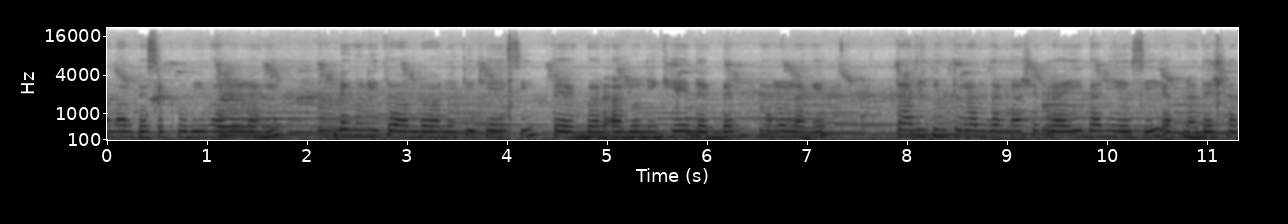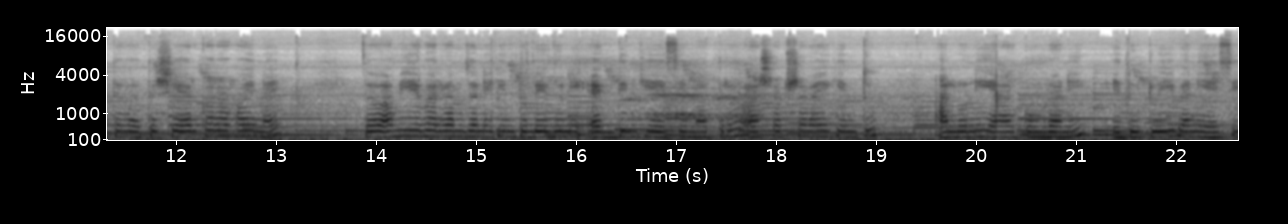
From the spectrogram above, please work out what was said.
আমার কাছে খুবই ভালো লাগে। বেগুনি তো আমরা অনেকেই খেয়েছি, তো একবার আলুনি খেয়ে দেখবেন, ভালো লাগে। তো আমি কিন্তু রমজান মাসে প্রায়ই বানিয়েছি। আপনাদের সাথে হয়তো শেয়ার করা হয় নাই। তো আমি এবার রমজানে কিন্তু বেগুনি একদিন খেয়েছি মাত্র। আর সবসময় কিন্তু আলুনি আর কুমড়ানি এই দুটোই বানিয়েছি।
